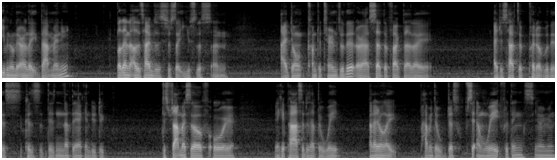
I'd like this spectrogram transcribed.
even though there aren't like that many. But then other times it's just like useless and I don't come to terms with it or accept the fact that I I just have to put up with this because there's nothing I can do to distract myself or make it pass. I just have to wait, and I don't like having to just sit and wait for things. You know what I mean?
